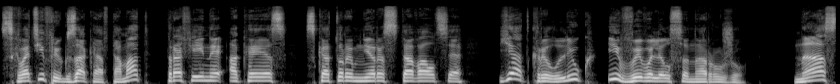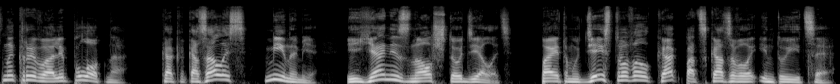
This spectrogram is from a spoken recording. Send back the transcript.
Схватив рюкзак и автомат, трофейный АКС, с которым не расставался, я открыл люк и вывалился наружу. Нас накрывали плотно. Как оказалось, минами, и я не знал, что делать. Поэтому действовал, как подсказывала интуиция.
